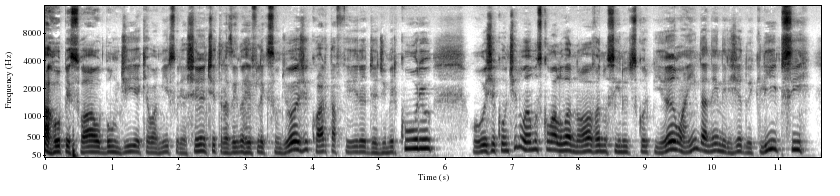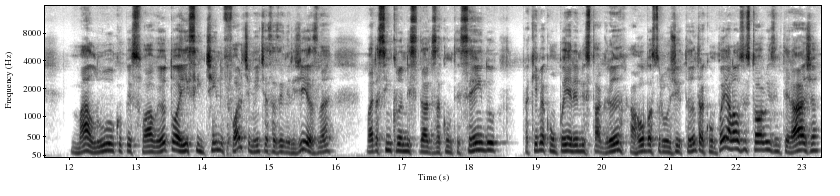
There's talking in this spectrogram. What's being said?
Arro pessoal, bom dia, que é o Amir Suryashanti, trazendo a reflexão de hoje, quarta-feira, dia de Mercúrio. Hoje continuamos com a lua nova no signo de Escorpião, ainda na energia do eclipse. Maluco, pessoal, eu tô aí sentindo fortemente essas energias, né? Várias sincronicidades acontecendo. Para quem me acompanha ali no Instagram, arroba Astrologia Tantra, acompanha lá os stories, interaja,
